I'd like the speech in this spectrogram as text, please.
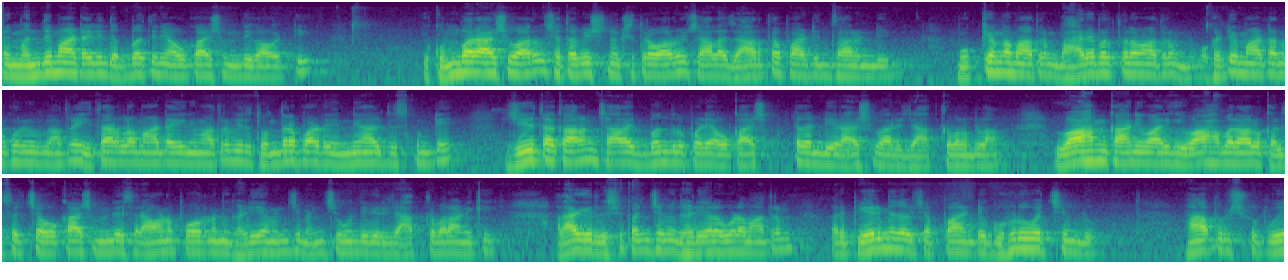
అని మంది మాట అయిన దెబ్బతినే అవకాశం ఉంది కాబట్టి ఈ కుంభరాశి వారు శతభిష్ నక్షత్ర వారు చాలా జాగ్రత్త పాటించాలండి. ముఖ్యంగా మాత్రం భార్యాభర్తలు మాత్రం ఒకటే మాట అనుకుని మాత్రం ఇతరుల మాట అయిన మాత్రం వీరు తొందరపాటు నిర్ణయాలు తీసుకుంటే జీవితకాలం చాలా ఇబ్బందులు పడే అవకాశం ఉంటుందండి ఈ రాశి వారి జాతక బలంలో. వివాహం కాని వారికి వివాహ బలాలు కలిసి వచ్చే అవకాశం ఉంది. శ్రావణ పౌర్ణమి ఘడియ నుంచి మంచి ఉంది వీరి జాతక బలానికి. అలాగే ఋషి పంచమి ఘడియలు కూడా మాత్రం వారి పేరు మీద చెప్పాలంటే గుహుడు వచ్చిండు. మహాపురుషుడు పూజ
